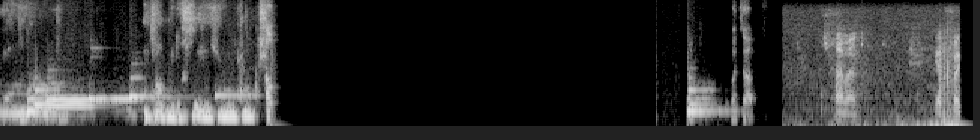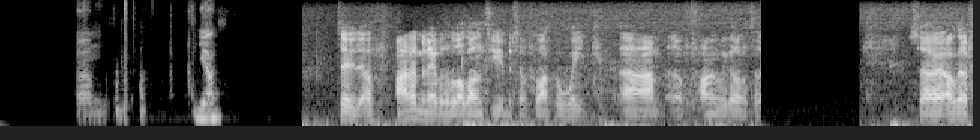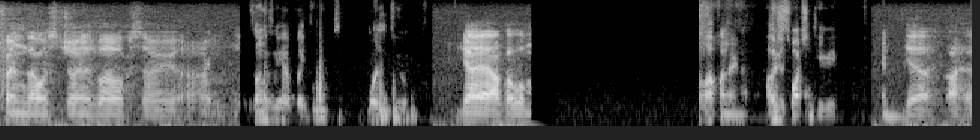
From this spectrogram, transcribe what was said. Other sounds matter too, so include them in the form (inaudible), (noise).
He told me to flee human connection. What's up? Hi man. You got Um, yeah. Dude, I've, I haven't been able to log on to Ubisoft for like a week, um, and I've finally got on today. So I've got a friend that wants to join as well. So um, As long as we have like more than two. yeah, I've got one. more. I'll hop on right now. I was just watching TV. And Yeah, I heard.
